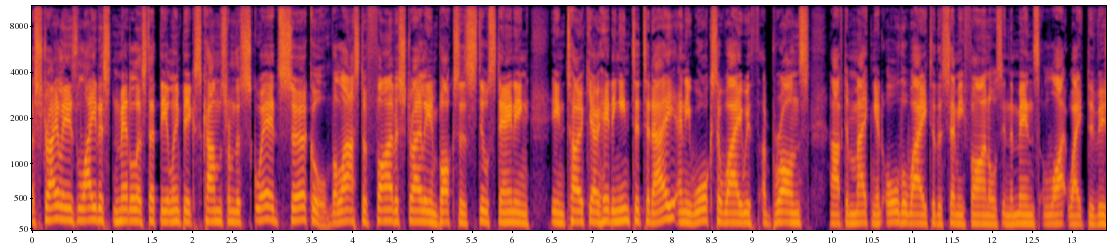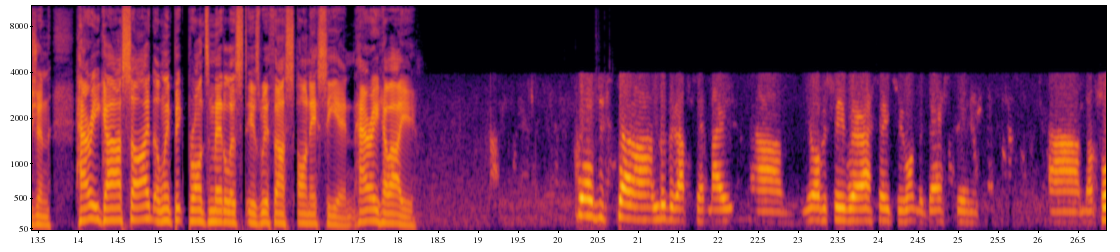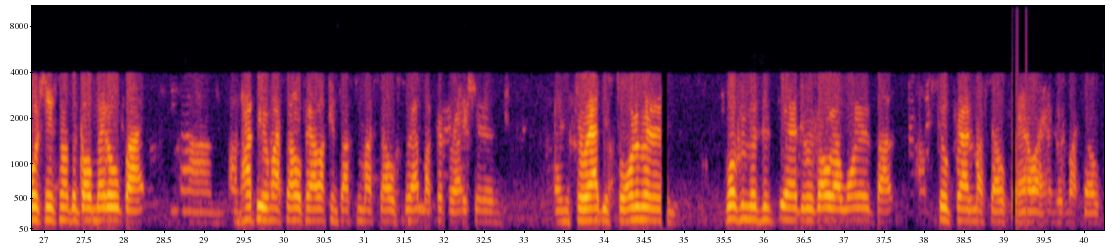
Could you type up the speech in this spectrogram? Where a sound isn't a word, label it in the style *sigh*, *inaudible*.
Australia's latest medalist at the Olympics comes from the squared circle, the last of five Australian boxers still standing in Tokyo heading into today, and he walks away with a bronze after making it all the way to the semi finals in the men's lightweight division. Harry Garside, Olympic bronze medalist, is with us on SEN. Harry, how are you? Well, just uh, a little bit upset, mate. Um, you know, obviously, we're athletes, we want the best, and um, unfortunately, it's not the gold medal, but um, I'm happy with myself, how I conducted myself throughout my preparation and, and throughout this tournament. And it wasn't the, yeah, the result I wanted, but I'm still proud of myself for how I handled myself.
